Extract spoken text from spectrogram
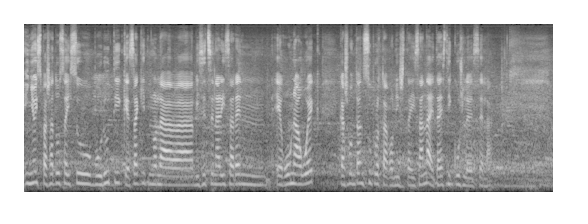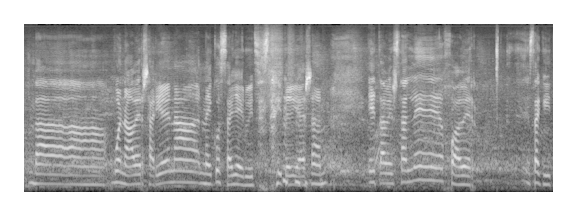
inoiz pasatu zaizu burutik, ezakit nola bizitzen ari zaren egun hauek, kasu honetan zu protagonista izan da, eta ez ikusle bezala. Ba, bueno, a ber, sariena nahiko zaila iruditzen zaitegia esan. Eta bestalde, jo, a ber, ez dakit,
